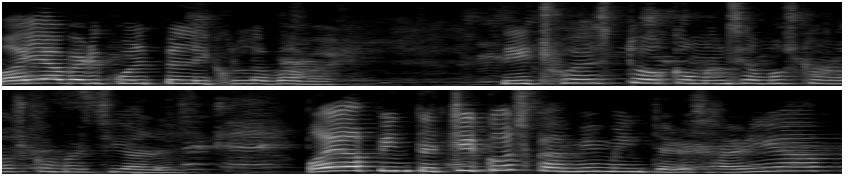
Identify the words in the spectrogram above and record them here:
vaya a ver cuál película va a ver. Dicho esto, comencemos con los comerciales. Vaya pinta chicos que a mí me interesaría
